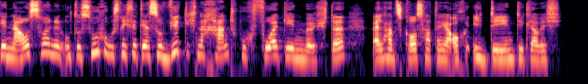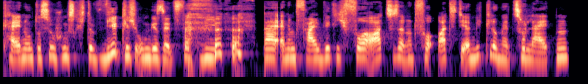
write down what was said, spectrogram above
genauso einen Untersuchungsrichter, der so wirklich nach Handbuch vorgehen möchte, weil Hans Gross hatte ja auch Ideen, die, glaube ich, kein Untersuchungsrichter wirklich umgesetzt hat, wie bei einem Fall wirklich vor Ort zu sein und vor Ort die Ermittlungen zu leiten.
